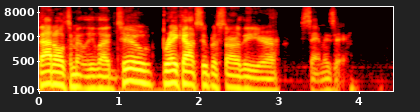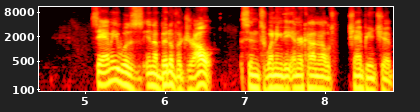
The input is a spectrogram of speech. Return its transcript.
That ultimately led to breakout superstar of the year, Sami Zayn. Sami was in a bit of a drought since winning the Intercontinental Championship.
